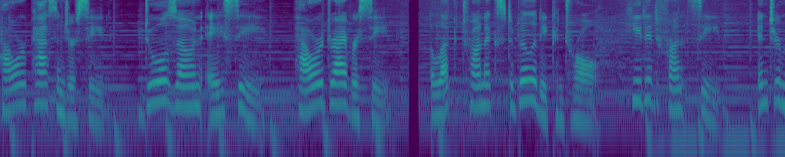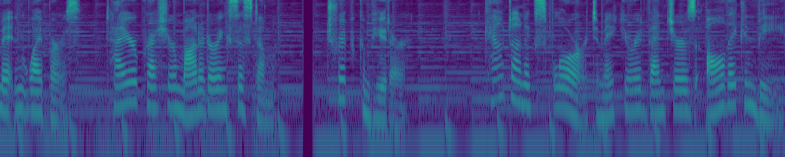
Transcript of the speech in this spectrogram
power passenger seat, dual zone AC, power driver seat, electronic stability control, heated front seat, intermittent wipers, tire pressure monitoring system, trip computer. Count on Explorer to make your adventures all they can be.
